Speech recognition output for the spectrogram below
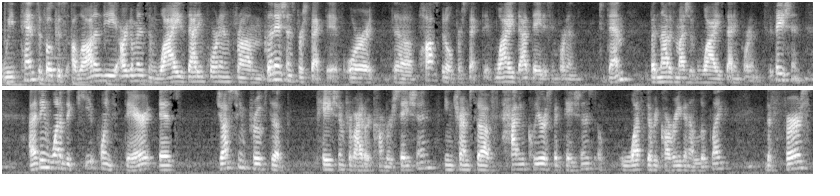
we tend to focus a lot on the arguments and why is that important from clinician's perspective or the hospital perspective why that data is important to them but not as much of why is that important to the patient. And i think one of the key points there is just to improve the patient provider conversation in terms of having clear expectations of what's the recovery going to look like. The first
